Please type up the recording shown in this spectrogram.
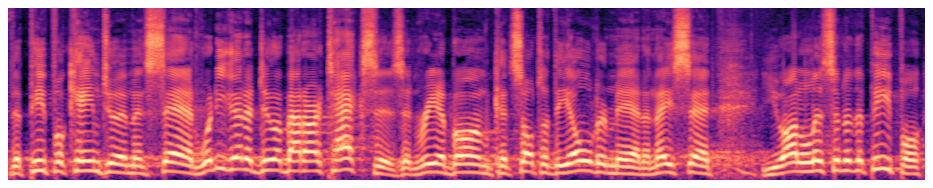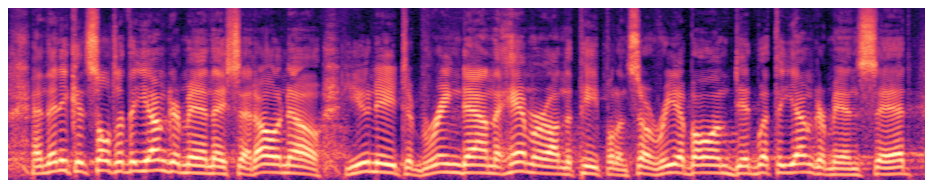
the people came to him and said, What are you going to do about our taxes? And Rehoboam consulted the older men, and they said, You ought to listen to the people. And then he consulted the younger men. They said, Oh, no, you need to bring down the hammer on the people. And so Rehoboam did what the younger men said.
